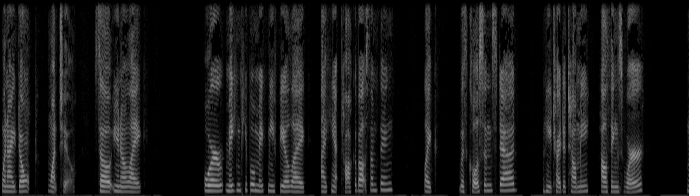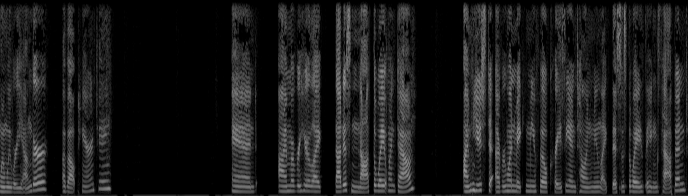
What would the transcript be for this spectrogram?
when I don't want to. So, you know, like, or making people make me feel like I can't talk about something, like with Colson's dad, when he tried to tell me how things were when we were younger about parenting. And I'm over here like, that is not the way it went down. I'm used to everyone making me feel crazy and telling me, like, this is the way things happened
